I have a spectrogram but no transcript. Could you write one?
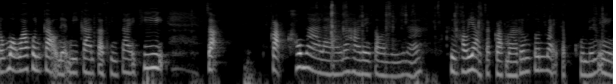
นกมองว่าคนเก่าเนี่ยมีการตัดสินใจที่จะกลับเข้ามาแล้วนะคะ ในตอนนี้นะ คือเขาอยากจะกลับมาเริ่มต้นใหม่กับคุณนั่นเอง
